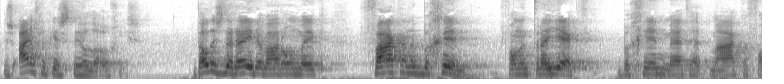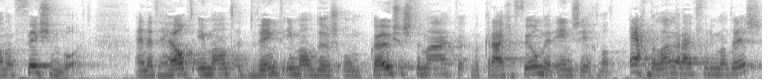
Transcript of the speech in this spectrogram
Dus eigenlijk is het heel logisch. Dat is de reden waarom ik vaak aan het begin van een traject begin met het maken van een vision board. En het helpt iemand, het dwingt iemand dus om keuzes te maken. We krijgen veel meer inzicht wat echt belangrijk voor iemand is.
